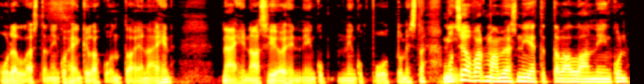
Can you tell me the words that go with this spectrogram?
uudenlaista niin kuin henkilökuntaa ja näihin, näihin asioihin niin kuin, niin kuin puuttumista. Niin. Mutta se on varmaan myös niin, että tavallaan niin kuin,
